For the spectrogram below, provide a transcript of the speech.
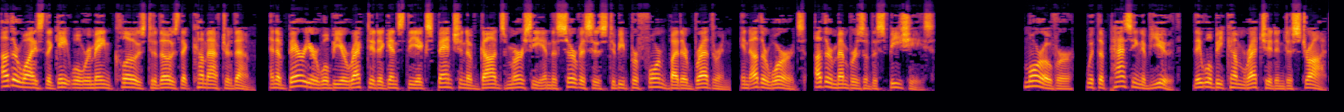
Otherwise the gate will remain closed to those that come after them, and a barrier will be erected against the expansion of God's mercy and the services to be performed by their brethren, in other words, other members of the species. Moreover, with the passing of youth, they will become wretched and distraught.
